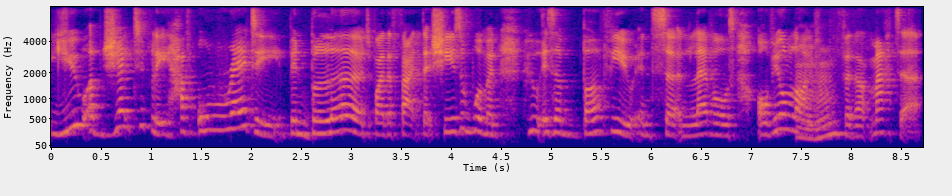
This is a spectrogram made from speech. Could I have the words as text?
you objectively have already been blurred by the fact that she is a woman who is above you in certain levels of your life, mm-hmm. for that matter.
